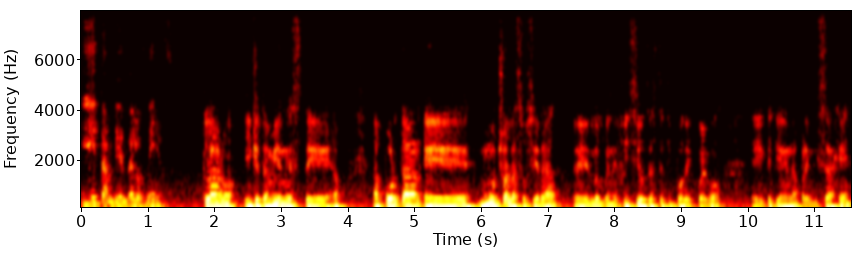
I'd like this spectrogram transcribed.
y también de los niños. Claro, y que también este, aportan eh, mucho a la sociedad eh, los beneficios de este tipo de juegos eh, que tienen aprendizaje,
